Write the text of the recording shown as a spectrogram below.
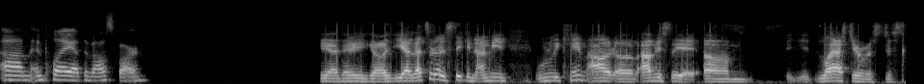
um, and play at the Valspar. Yeah there you go. Yeah that's what I was thinking. I mean when we came out of obviously um, last year was just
